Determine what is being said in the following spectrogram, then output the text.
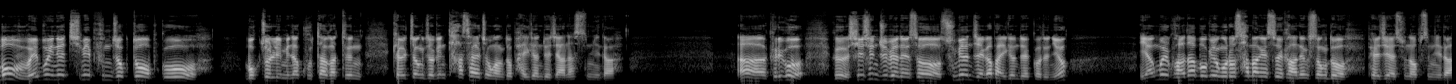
뭐 외부인의 침입 흔적도 없고 목졸림이나 구타 같은 결정적인 타살 정황도 발견되지 않았습니다. 아, 그리고 그 시신 주변에서 수면제가 발견됐거든요. 약물 과다 복용으로 사망했을 가능성도 배제할 수는 없습니다.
